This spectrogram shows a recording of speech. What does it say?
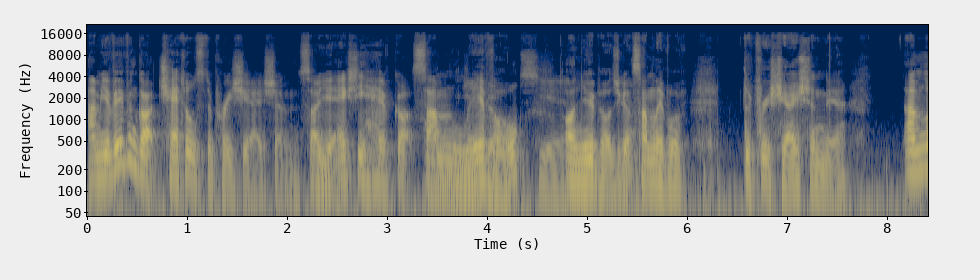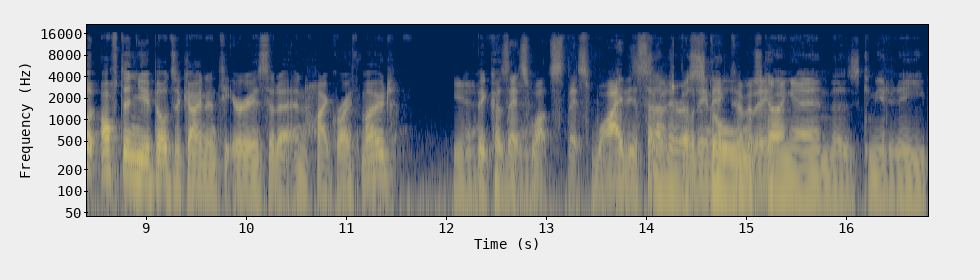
Um, you've even got chattels depreciation, so you actually have got some Mm. On level builds, yeah. on new builds. You've got some level of depreciation there. Um, look, often new builds are going into areas that are in high growth mode Yeah. because that's what's that's why there's so, so much there are building schools activity. going in. There's community,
